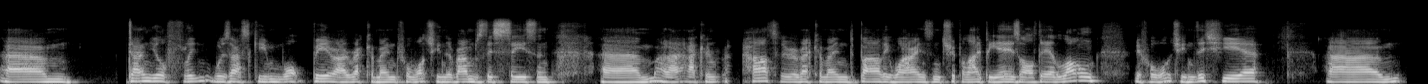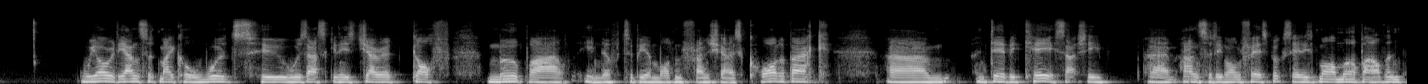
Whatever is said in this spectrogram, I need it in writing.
Um, Daniel Flint was asking what beer I recommend for watching the Rams this season. Um, and I, I, can heartily recommend barley wines and triple IPAs all day long if we're watching this year. Um, we already answered Michael Woods, who was asking Is Jared Goff mobile enough to be a modern franchise quarterback? Um, and David Case actually um, answered him on Facebook saying he's more mobile than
